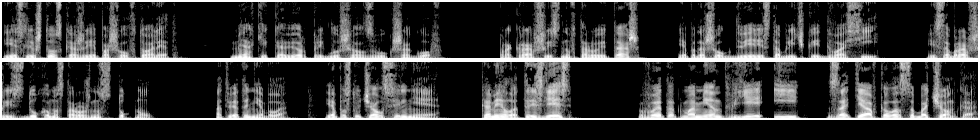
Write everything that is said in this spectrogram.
Если что, скажи, я пошел в туалет». Мягкий ковер приглушал звук шагов. Прокравшись на второй этаж, я подошел к двери с табличкой 2Си и, собравшись с духом, осторожно стукнул. Ответа не было. Я постучал сильнее. «Камила, ты здесь?» В этот момент в ЕИ затявкала собачонка.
